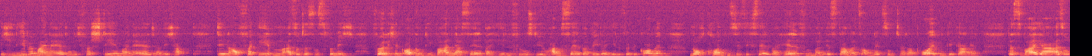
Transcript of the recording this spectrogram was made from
ich liebe meine Eltern, ich verstehe meine Eltern, ich habe denen auch vergeben. Also das ist für mich völlig in Ordnung. Die waren ja selber hilflos. Die haben selber weder Hilfe bekommen, noch konnten sie sich selber helfen. Man ist damals auch nicht zum Therapeuten gegangen. Das war ja, also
